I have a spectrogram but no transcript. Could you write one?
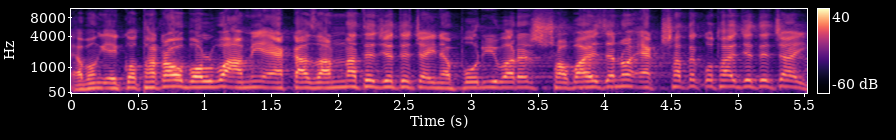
এবং এই কথাটাও বলব, আমি একা জান্নাতে যেতে চাই না, পরিবারের সবাই যেন একসাথে কোথায় যেতে চাই।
